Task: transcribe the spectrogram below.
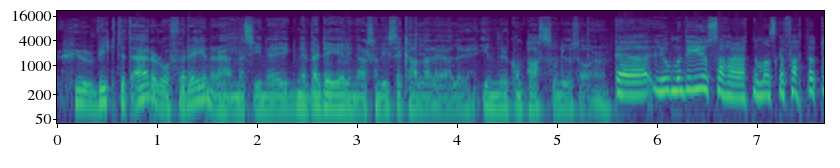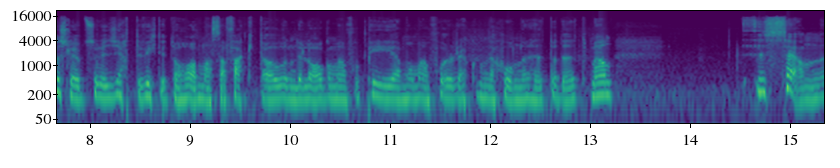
hur viktigt är det då för Reine det här med sina egna värderingar som vissa kallar det eller inre kompass som du sa? Eh, jo men det är ju så här att när man ska fatta ett beslut så är det jätteviktigt att ha massa fakta och underlag och man får PM och man får rekommendationer hit och dit. Men sen,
